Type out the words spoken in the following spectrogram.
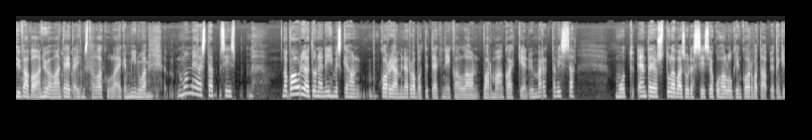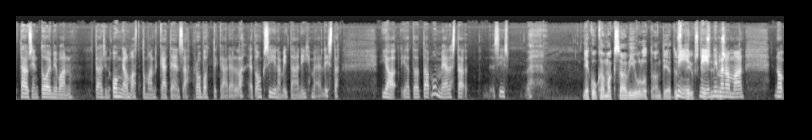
Hyvä vaan, hyvä vaan. Teitä ihmistä haluaa kuulla, eikä minua. Mm. Mun mielestä siis No vaurioituneen ihmiskehon korjaaminen robottitekniikalla on varmaan kaikkien ymmärrettävissä, mutta entä jos tulevaisuudessa siis joku haluukin korvata jotenkin täysin toimivan täysin ongelmattoman kätensä robottikädellä, että onko siinä mitään ihmeellistä. Ja, ja tota, mun mielestä siis... Ja kuka maksaa viulut on tietysti niin, yksi niin, kysymys. nimenomaan. No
